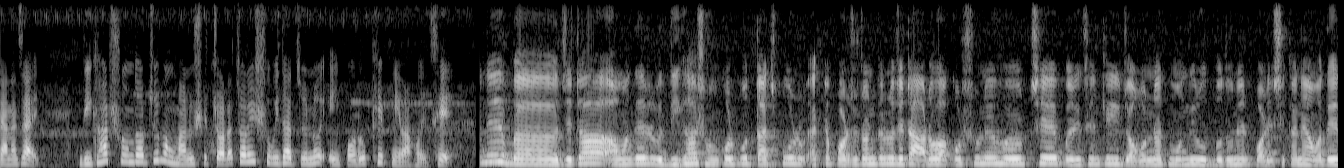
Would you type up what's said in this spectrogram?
জানা যায়, দীঘার সৌন্দর্য এবং মানুষের চলাচলের সুবিধার জন্য এই পদক্ষেপ নেওয়া হয়েছে। মানে যেটা আমাদের দীঘা, শঙ্করপুর, তাজপুর একটা পর্যটন কেন্দ্র যেটা আরও আকর্ষণীয় হয়ে উঠছে রিসেন্টলি জগন্নাথ মন্দির উদ্বোধনের পরে সেখানে আমাদের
